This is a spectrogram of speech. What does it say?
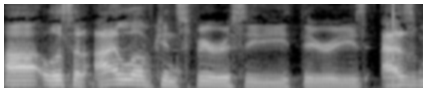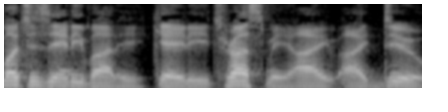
Uh, listen, I love conspiracy theories as much as anybody, Katie. Trust me, I, I do.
